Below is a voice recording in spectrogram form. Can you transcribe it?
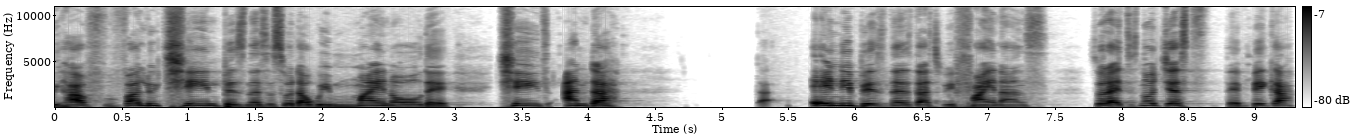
We have value chain businesses so that we mine all the chains under any business that we finance so that it's not just the bigger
